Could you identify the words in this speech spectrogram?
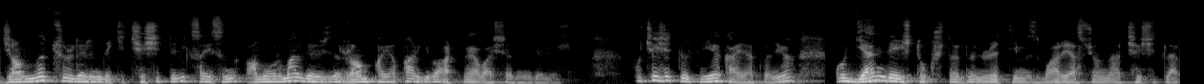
canlı türlerindeki çeşitlilik sayısının anormal derecede rampa yapar gibi artmaya başladığını görüyorsunuz. Bu çeşitlilik niye kaynaklanıyor? O gen değiş tokuşlarından ürettiğimiz varyasyonlar, çeşitler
